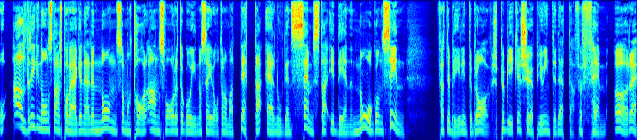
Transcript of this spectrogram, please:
Och aldrig någonstans på vägen är det någon som tar ansvaret och går in och säger åt honom att detta är nog den sämsta idén någonsin. För att det blir inte bra. Publiken köper ju inte detta för fem öre.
